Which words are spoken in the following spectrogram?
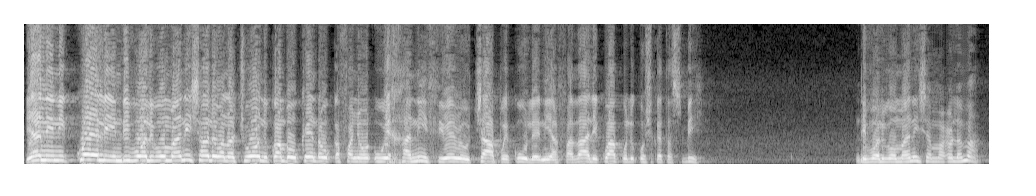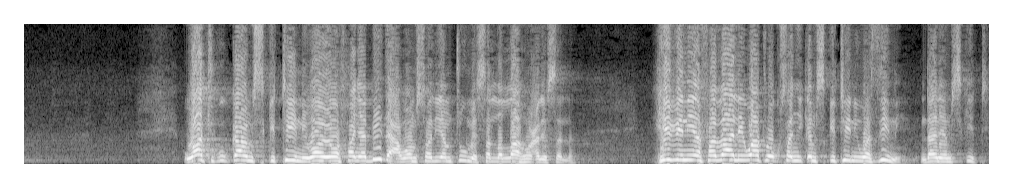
Yaani ni kweli ndivyo walivyomaanisha wale wanachuoni kwamba ukenda ukafanya uwe khanithi wewe uchapwe kule ni afadhali kwako kuliko kushika tasbihi? Ndivyo walivyomaanisha maulama watu kukaa msikitini wawe wafanya bid'a wamswalia mtume sallallahu alaihi wasallam. Hivi ni afadhali watu wakusanyike msikitini wazini ndani ya msikiti?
